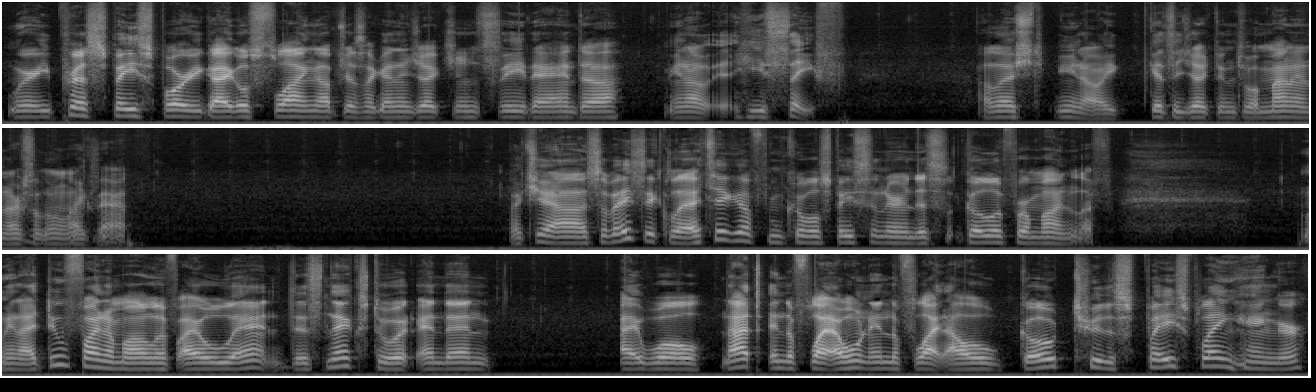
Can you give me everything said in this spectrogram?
where you press spacebar, your guy goes flying up just like an ejection seat, and uh, you know he's safe, unless you know he gets ejected into a mountain or something like that. But yeah, so basically, I take off from Kerbal Space Center and just go look for a monolith. When I do find a monolith, I will land this next to it, and then I will, not end the flight, I won't end the flight, I will go to the space plane hangar,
